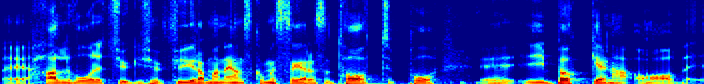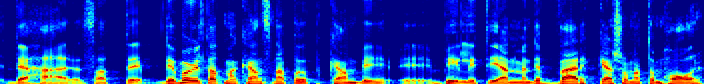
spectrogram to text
eh, halvåret 2024 man ens kommer se resultat på eh, i böckerna av det här. Så att eh, det är möjligt att man kan snappa upp Kambi eh, billigt igen, men det verkar som att de har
